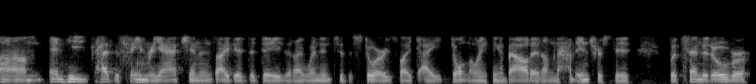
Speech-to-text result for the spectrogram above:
Um, and he had the same reaction as I did the day that I went into the store. He's like, I don't know anything about it. I'm not interested, but send it over.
